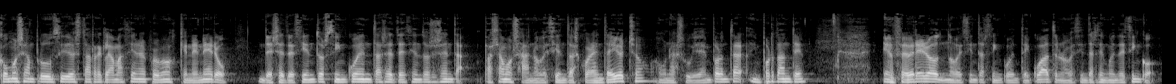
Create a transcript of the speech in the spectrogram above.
¿Cómo se han producido estas reclamaciones? Pues vemos que en enero de 750 a 760 pasamos a 948, a una subida importante. En febrero 954, 955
